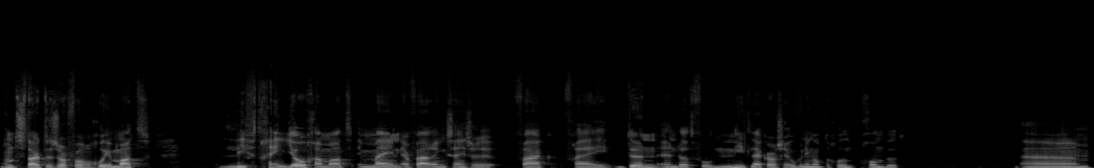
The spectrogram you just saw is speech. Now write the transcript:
Om te starten, zorg voor een goede mat. Liefst geen yogamat. In mijn ervaring zijn ze vaak vrij dun en dat voelt niet lekker als je oefeningen op de grond doet. Um,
